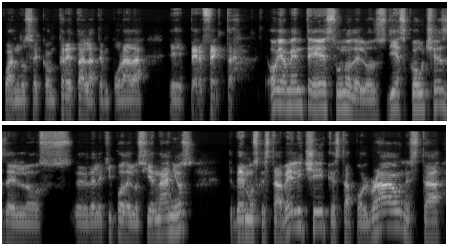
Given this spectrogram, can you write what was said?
cuando se concreta la temporada eh, perfecta. Obviamente es uno de los 10 coaches eh, del equipo de los 100 años. Vemos que está Belichick, que está Paul Brown, está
